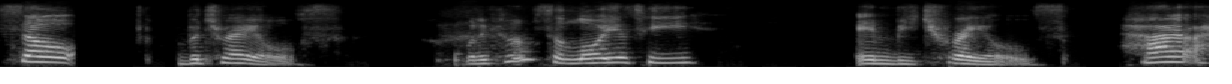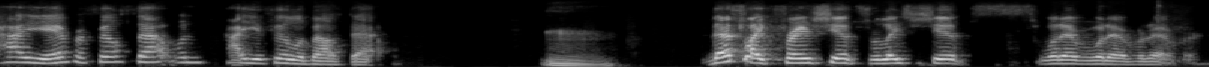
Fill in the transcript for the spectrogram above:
So betrayals. When it comes to loyalty and betrayals, how how you ever felt that one? How you feel about that? Mm. That's like friendships, relationships, whatever, whatever, whatever.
